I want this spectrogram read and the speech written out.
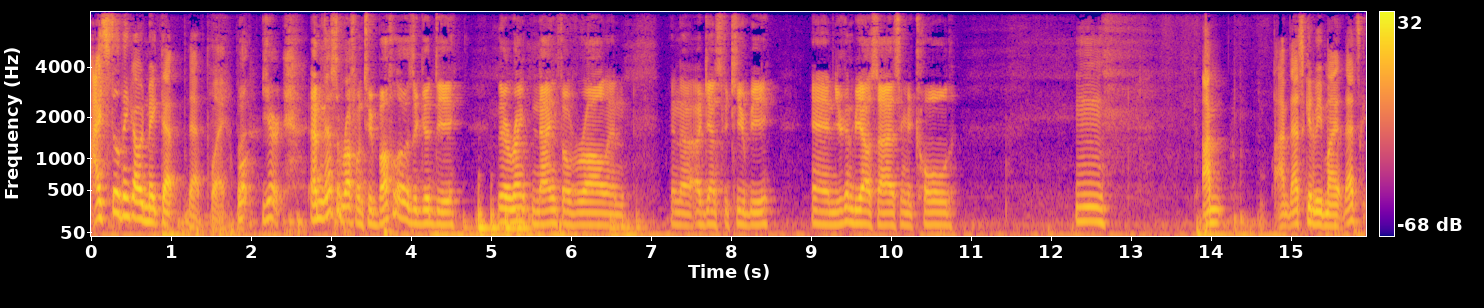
I still think I would make that that play. Well, you're. I mean, that's a rough one too. Buffalo is a good D. They're ranked ninth overall in in uh, against the QB, and you're going to be outside. It's going to be cold. Mm. I'm. I'm, that's gonna be my that's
